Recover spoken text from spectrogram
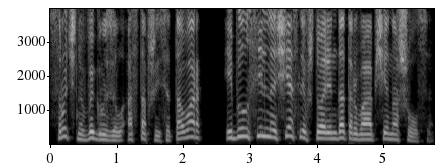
срочно выгрузил оставшийся товар и был сильно счастлив, что арендатор вообще нашелся.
